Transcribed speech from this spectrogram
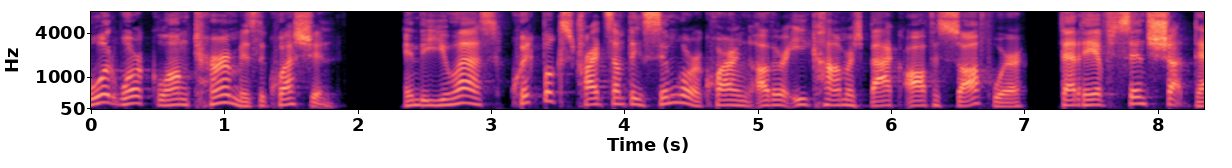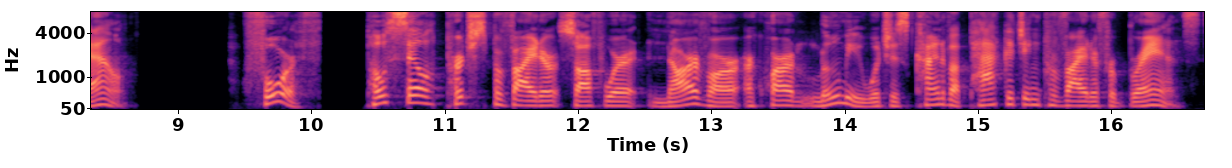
Will it work long term is the question. In the US, QuickBooks tried something similar acquiring other e commerce back office software that they have since shut down. Fourth, post sale purchase provider software Narvar acquired Lumi, which is kind of a packaging provider for brands.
